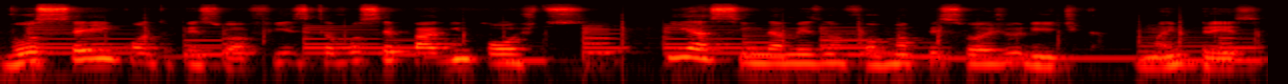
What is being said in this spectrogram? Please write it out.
Você, enquanto pessoa física, você paga impostos e assim da mesma forma a pessoa jurídica, uma empresa.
